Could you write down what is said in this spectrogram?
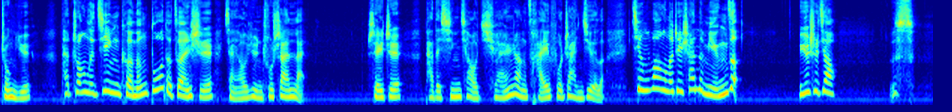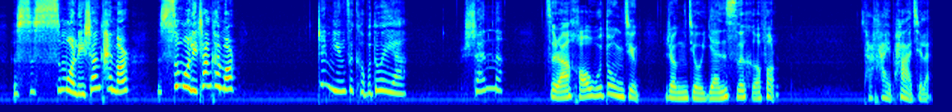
终于，他装了尽可能多的钻石，想要运出山来。谁知他的心窍全让财富占据了，竟忘了这山的名字，于是叫斯斯斯莫里山开门，斯莫里山开门。这名字可不对呀，山呢，自然毫无动静，仍旧严丝合缝。他害怕起来，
